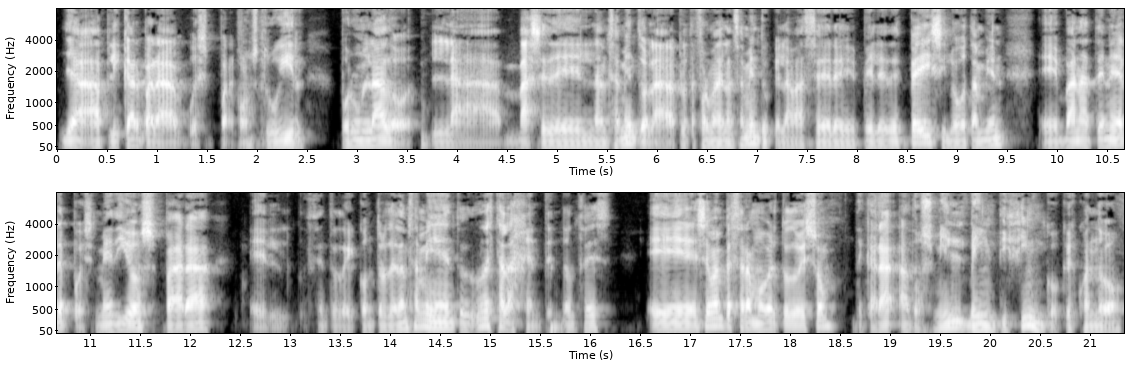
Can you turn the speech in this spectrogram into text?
ya a aplicar para, pues, para construir, por un lado, la base del lanzamiento, la plataforma de lanzamiento que la va a hacer eh, PLD Space y luego también eh, van a tener pues, medios para el centro de control de lanzamiento, dónde está la gente. Entonces, se va a empezar a mover todo eso de cara a 2025, que es cuando,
